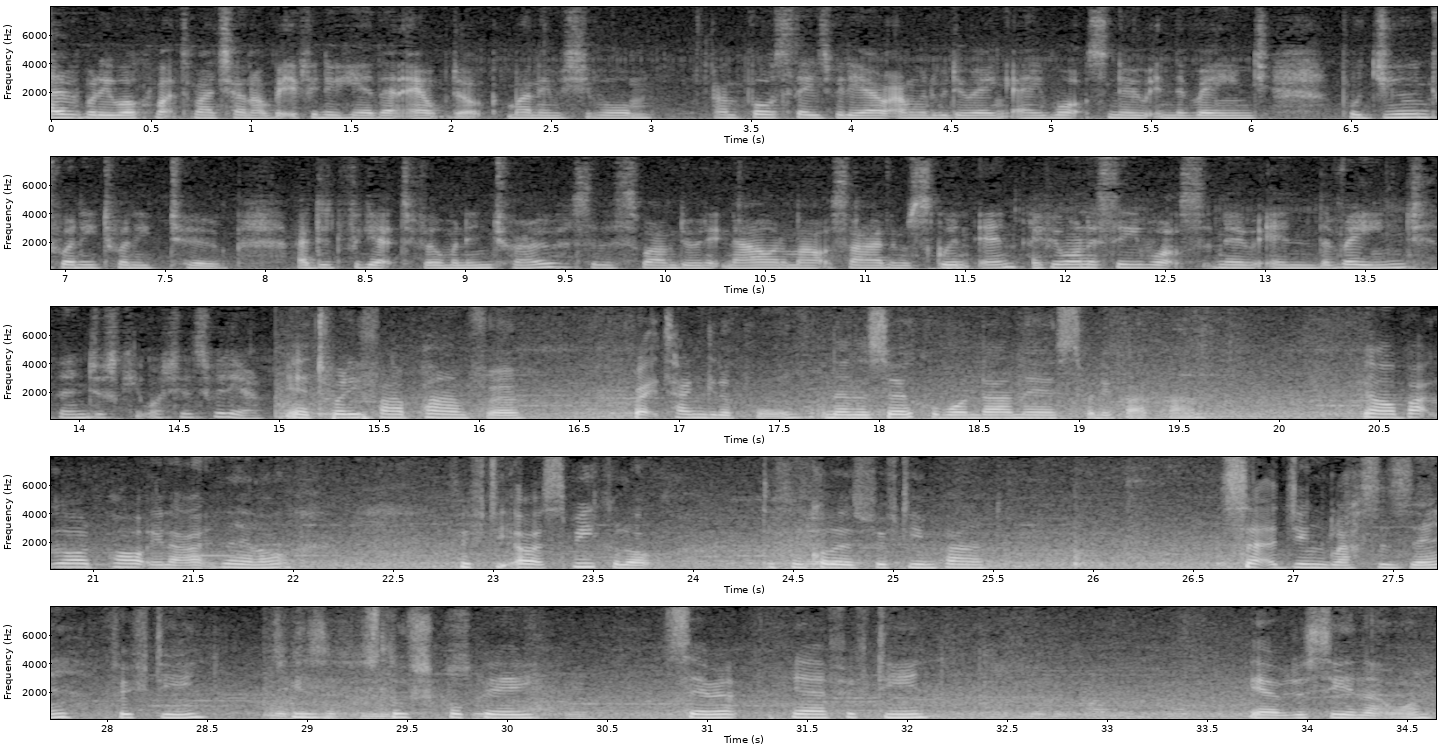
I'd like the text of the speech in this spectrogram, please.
Hello everybody, welcome back to my channel, but if you're new here then help duck. My name is Siobhan and for today's video I'm going to be doing a what's new in the range for June 2022. I did forget to film an intro so this is why I'm doing it now and I'm outside I'm squinting. If you want to see what's new in the range then just keep watching this video. Yeah £25 for a rectangular pool and then the circle one down there is £25. Yeah, our backyard party light there look. 50, oh it's speaker look. Different colours, £15. Set of gin glasses there, 15 slush puppy syrup, yeah, 15. Yeah, we're just seeing that one.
